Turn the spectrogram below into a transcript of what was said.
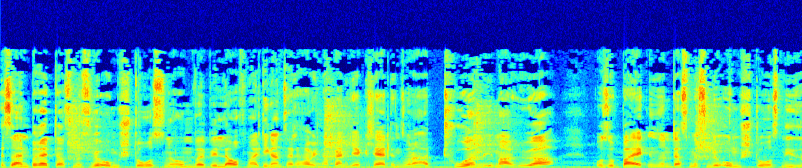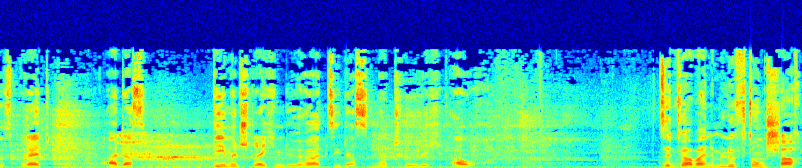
ist ein Brett, das müssen wir umstoßen, um, weil wir laufen halt die ganze Zeit, das habe ich noch gar nicht erklärt, in so einer Art Turm immer höher, wo so Balken sind, und das müssen wir umstoßen, dieses Brett. Aber ah, das, dementsprechend hört sie das natürlich auch. Sind wir aber in einem Lüftungsschacht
